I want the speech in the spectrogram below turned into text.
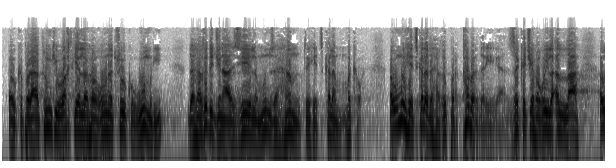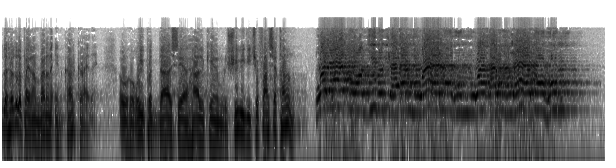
او که په راتلونکي وخت کې له هغو نه څوک ومري، د هغه د جنازې لمونځ هم ته هېڅکله مه کوه او مه هېڅکله د هغه پر قبر درېږه، ځکه چې هغوی له الله او د هغه له پیغمبر نه انکار کړی دی او هغوی په داسې حال کې مړه شوي دي چې فاسقان وو. ولا تعجبک اموالهم واولادهم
